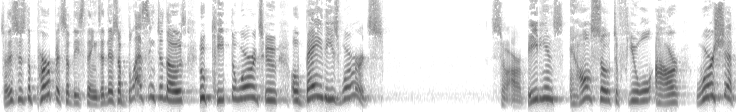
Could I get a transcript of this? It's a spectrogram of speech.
So, this is the purpose of these things. And there's a blessing to those who keep the words, who obey these words. So, our obedience and also to fuel our worship.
